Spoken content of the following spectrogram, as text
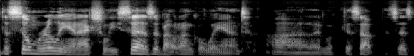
the Silmarillion actually says about Ungoliant, uh, I looked this up, it says,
